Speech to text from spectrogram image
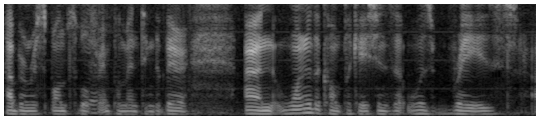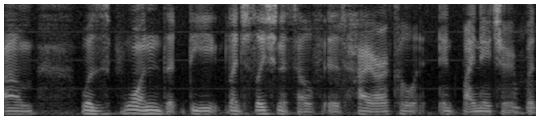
have been responsible for implementing the BEAR. And one of the complications that was raised um, was one that the legislation itself is hierarchical in, by nature, but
